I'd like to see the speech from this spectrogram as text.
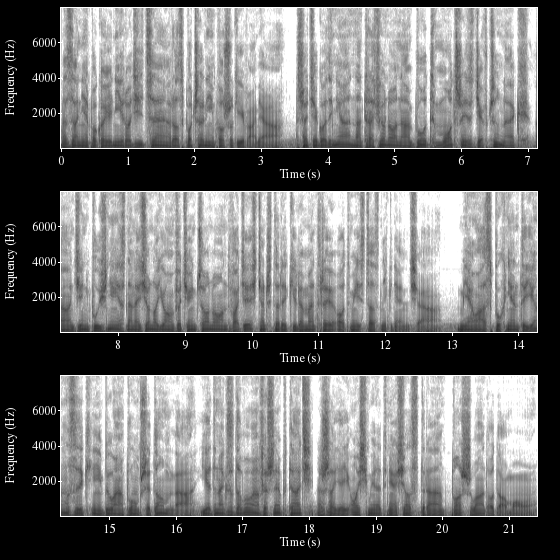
Zaniepokojeni rodzice rozpoczęli poszukiwania. Trzeciego dnia natrafiono na but młodszej z dziewczynek, a dzień później znaleziono ją wycieńczoną 24 km od miejsca zniknięcia. Miała spuchnięty język i była półprzytomna, jednak zdołała wyszeptać, że jej ośmioletnia siostra poszła do domu.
